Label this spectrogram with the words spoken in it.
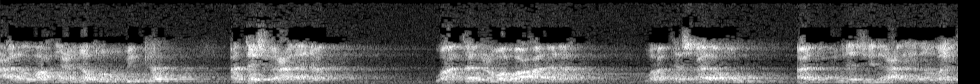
على الله. يعني نطلب منك أن تشفع لنا وأن تدعو الله لنا وأن تسأله تنزل علينا الغيث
